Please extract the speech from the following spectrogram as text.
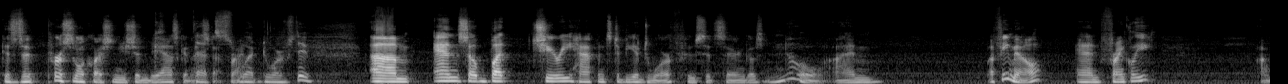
because it's a personal question you shouldn't be asking that That's stuff. Right? what dwarves do. Um, and so, but Cheery happens to be a dwarf who sits there and goes, "No, I'm a female, and frankly, I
